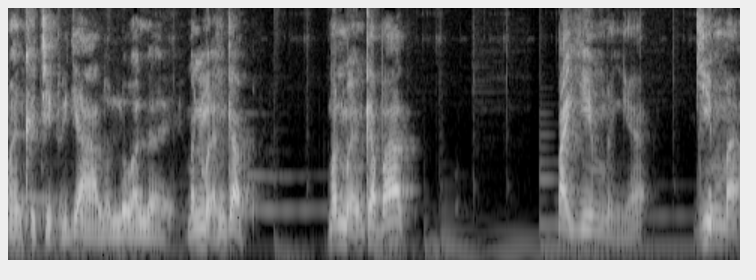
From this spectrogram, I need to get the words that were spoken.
มันคือจิตวิทยาล้วนๆเลย มันเหมือนกับ มันเหมือนกับว่า ไปยิมอย่างเงี้ย ยิมอะ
